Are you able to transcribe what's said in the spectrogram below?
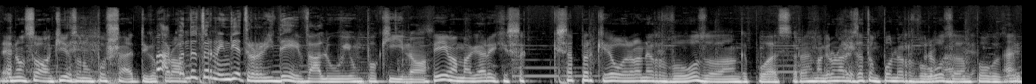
e non so, anch'io sono un po' scettico, Ma però quando torna indietro rideva lui un pochino. Sì, ma magari chissà, chissà perché ora era nervoso anche può essere. eh. Magari una risata un po' nervosa, un po' così. Eh.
